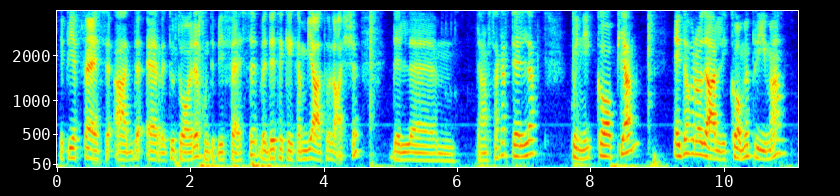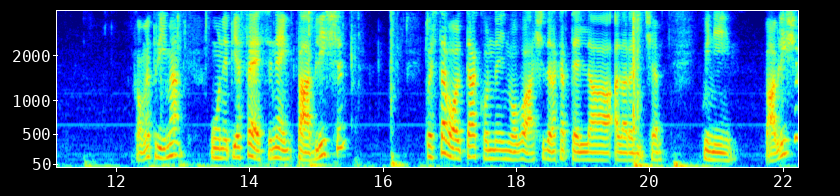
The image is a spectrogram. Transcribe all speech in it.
ipfs add r tutorial.ipfs vedete che è cambiato l'hash um, della nostra cartella. Quindi copia e dovrò dargli come prima come prima un ipfs name publish questa volta con il nuovo hash della cartella alla radice. Quindi publish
